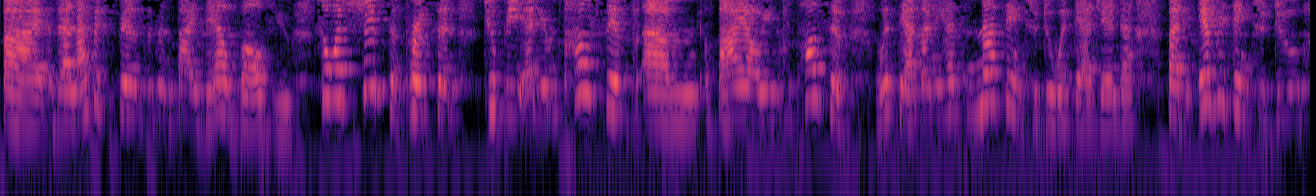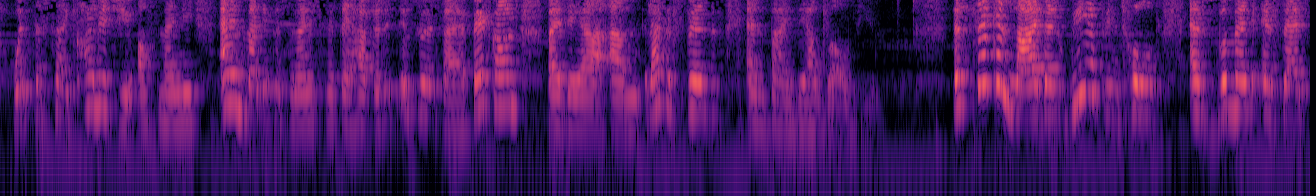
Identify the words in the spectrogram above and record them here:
by their life experiences and by their worldview. So what shapes a person to be an impulsive um, buyer or impulsive with their money has nothing to do with their gender but everything to do with the psychology of money and money personalities that they have that is influenced by their background by their um, life experiences and by their worldview the second lie that we have been told as women is that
